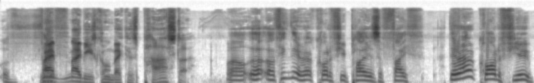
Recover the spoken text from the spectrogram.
of faith maybe, maybe he's gone back as pastor. well, uh, I think there are quite a few players of faith. There are quite a few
